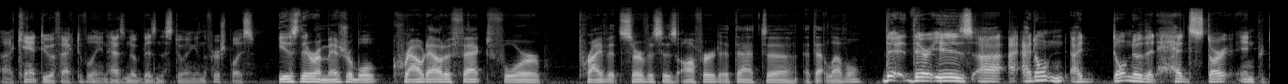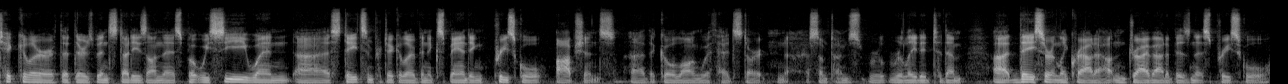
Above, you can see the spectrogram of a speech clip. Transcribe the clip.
uh, can't do effectively and has no business doing in the first place. Is there a measurable crowd out effect for private services offered at that uh, at that level? There, there is. Uh, I, I, don't. I don't know that Head Start in particular that there's been studies on this, but we see when uh, states in particular have been expanding preschool options uh, that go along with Head Start and are sometimes re- related to them. Uh, they certainly crowd out and drive out of business preschool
